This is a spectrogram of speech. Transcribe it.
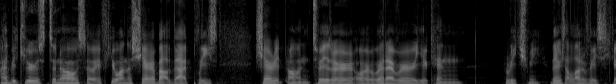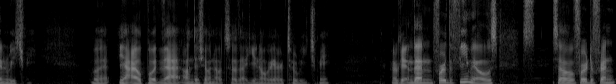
I'd be curious to know, so if you want to share about that, please share it on Twitter or wherever you can reach me. There's a lot of ways you can reach me. But yeah, I'll put that on the show notes so that you know where to reach me. Okay, and then for the females, so for the friend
